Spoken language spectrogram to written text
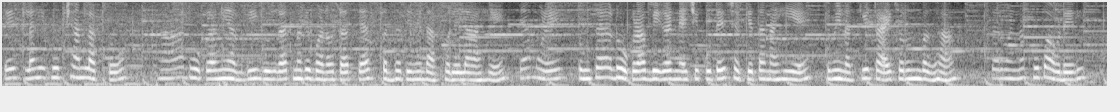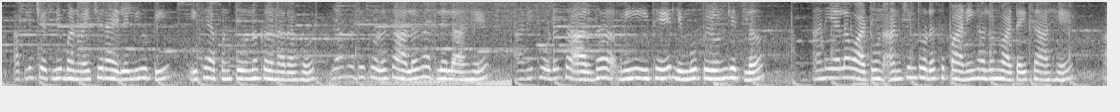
टेस्टलाही खूप छान लागतो. हा ढोकळा मी अगदी गुजरातमध्ये बनवतात त्याच पद्धतीने दाखवलेला आहे. त्यामुळे तुमचा ढोकळा बिघडण्याची कुठेच शक्यता नाही आहे तुम्ही नक्की ट्राय करून बघा. सर्वांना खूप आवडेल. आपली चटणी बनवायची राहिलेली होती. इथे आपण पूर्ण करणार आहोत. यामध्ये थोडंसं आलं घातलेलं आहे. आणि थोडंसं अर्धा मी इथे लिंबू पिळून घेतलं. आणि याला वाटून आणखीन थोडंसं पाणी घालून वाटायचं आहे.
